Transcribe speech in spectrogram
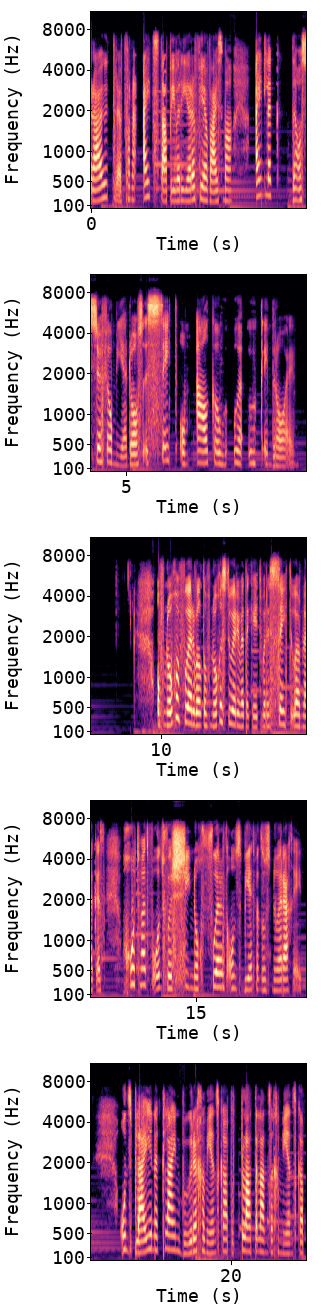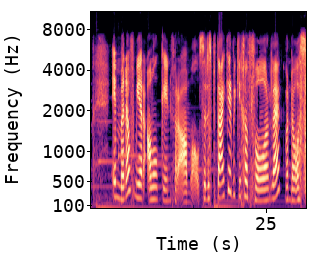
road trip, van 'n uitstappie wat die Here vir jou wys maar eintlik daar's soveel meer. Daar's 'n set om elke hoek en draai. Of nog 'n voorbeeld of nog 'n storie wat ek het oor 'n set oomblik is God wat vir ons voorsien nog voordat ons weet wat ons nodig het. Ons bly in 'n klein boeregemeenskap, 'n plattelandse gemeenskap en min of meer almal ken vir almal. So dis baie keer bietjie gevaarlik want daar's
